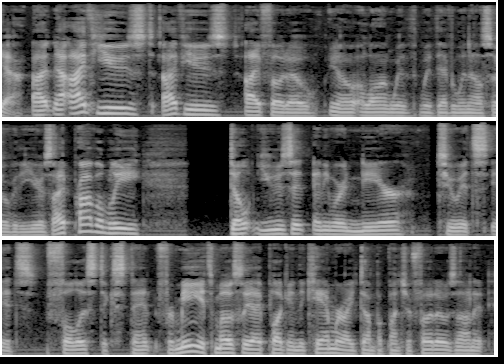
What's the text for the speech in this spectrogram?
yeah. Uh, now I've used I've used iPhoto, you know, along with with everyone else over the years. I probably don't use it anywhere near to its its fullest extent. For me, it's mostly I plug in the camera, I dump a bunch of photos on it,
